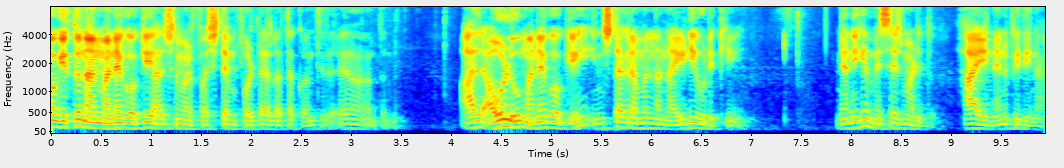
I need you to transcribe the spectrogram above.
ಮುಗೀತು. ನಾನು ಮನೆಗೆ ಹೋಗಿ ಆಲೋಚನೆ ಮಾಡಿ ಫಸ್ಟ್ ಟೈಮ್ ಫೋಟೋ ಎಲ್ಲ ತಕೊಂತಿದ್ದಾರೆ ಅಂತಂದು. ಆದ್ರೆ ಅವಳು ಮನೆಗೆ ಹೋಗಿ ಇನ್ಸ್ಟಾಗ್ರಾಮಲ್ಲಿ ನನ್ನ ಐ ಡಿ ಹುಡುಕಿ ನನಗೆ ಮೆಸೇಜ್ ಮಾಡಿದ್ದು. ಹಾಯ್ ನೆನಪಿದೀನಾ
